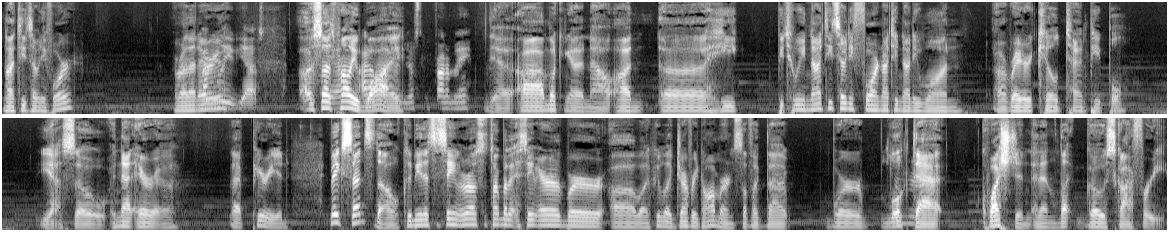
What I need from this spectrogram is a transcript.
1974, around that area. i believe yes Uh, so that's Yeah, probably I why. the notes in front of me Yeah, uh, I'm looking at it now. Uh, uh, he between 1974 and 1991, uh, Rader killed 10 people. Yeah, so in that era, that period, makes sense though, because I mean, it's the same. We're also talking about that same era where, uh, like people like Jeffrey Dahmer and stuff like that were looked Mhm. at, questioned, and then let go scot free.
